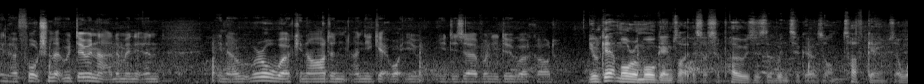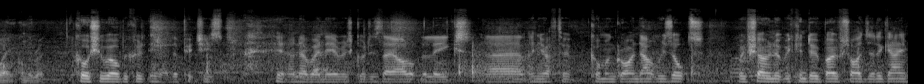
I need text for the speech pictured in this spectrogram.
you know fortunate we're doing that at the minute, and you know we're all working hard, and, and you get what you, you deserve when you do work hard. You'll get more and more games like this, I suppose, as the winter goes on. Tough games away on the road. Of course you will, because you know the pitches, you know nowhere near as good as they are up the leagues, uh, and you have to come and grind out results. We've shown that we can do both sides of the game.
